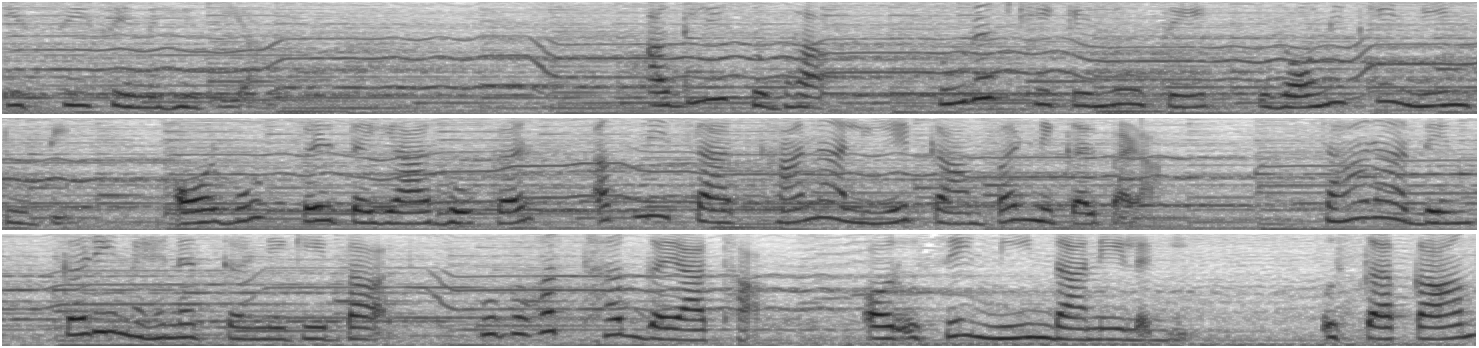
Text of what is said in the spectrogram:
किसी से नहीं किया। अगली सुबह सूरज की किरणों से रौनक की नींद टूटी और वो फिर तैयार होकर अपने साथ खाना लिए काम पर निकल पड़ा। सारा दिन कड़ी मेहनत करने के बाद वो बहुत थक गया था और उसे नींद आने लगी। उसका काम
